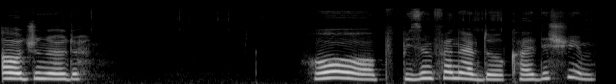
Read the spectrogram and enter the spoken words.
Avcun öldü. Hop, bizim Fener'de o kardeşim.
